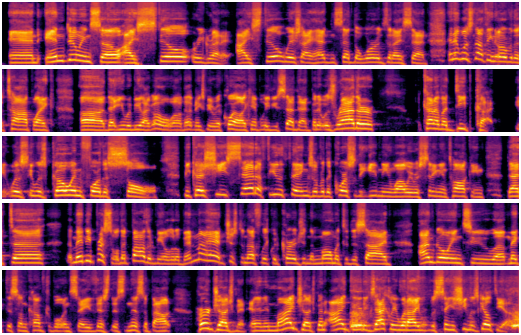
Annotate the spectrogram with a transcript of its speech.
And in doing so, I still regret it. I still wish I hadn't said the words that I said. And it was nothing over the top, like uh, that you would be like, oh, well, that makes me recoil. I can't believe you said that. But it was rather kind of a deep cut it was it was going for the soul. Because she said a few things over the course of the evening while we were sitting and talking that uh, made me bristle that bothered me a little bit. And i had just enough liquid courage in the moment to decide i'm going to uh, make this uncomfortable and say this this and this about her judgment. And in my judgment i did exactly what i was saying she was guilty of.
